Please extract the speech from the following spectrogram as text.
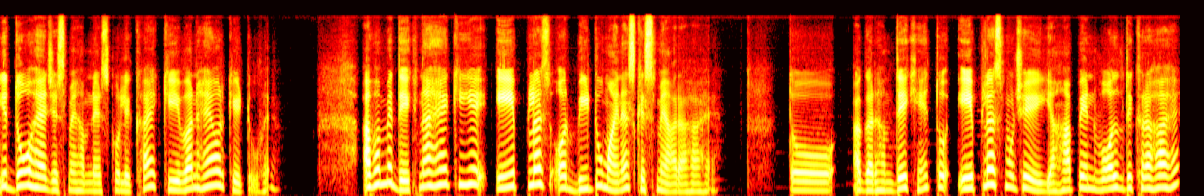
ये दो हैं जिसमें हमने इसको लिखा है के वन है और के टू है. अब हमें देखना है कि ये ए प्लस और बी टू माइनस किसमें आ रहा है. तो अगर हम देखें तो ए प्लस मुझे यहाँ पे इन्वॉल्व दिख रहा है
